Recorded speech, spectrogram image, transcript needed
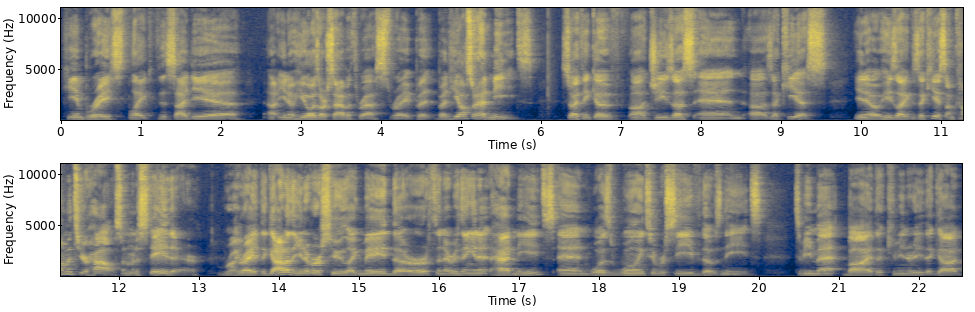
he embraced like this idea. Uh, you know, he was our Sabbath rest, right? But but he also had needs. So I think of uh, Jesus and uh, Zacchaeus. You know, he's like Zacchaeus, I'm coming to your house. I'm going to stay there. Right. Right. The God of the universe who like made the earth and everything in it had needs and was willing to receive those needs to be met by the community that God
